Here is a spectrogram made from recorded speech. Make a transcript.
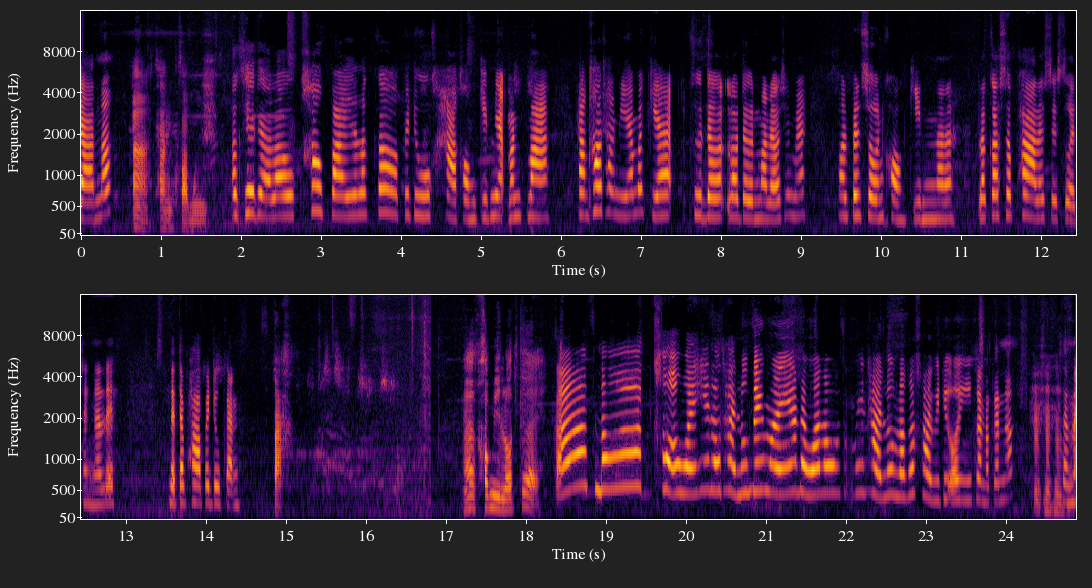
ยานเนาะอ่า ทางขวามือ โอเค เดี๋ยวเราเข้าไปแล้วก็ไปดูหาของกินเนี่ยมันมาทางเข้าทางเนี้ยเมื่อกี้คือเดินเราเดินมาแล้วใช่ไหมมันเป็นโซนของกินนะ แล้วก็เสื้อผ้าอะไรสวยๆทั้งนั้นเลยเดี๋ยวจะพาไปดูกันป่ะอะเขามีรถด้วยก็รถเขาเอาไว้ให้เราถ่ายรูปได้ไหมอะแต่ว่าเราไม่ถ่ายรูปเราก็ถ่ายวิดีโออย่างนี้ก่อนแล้วกันเนาะใช่ไหม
